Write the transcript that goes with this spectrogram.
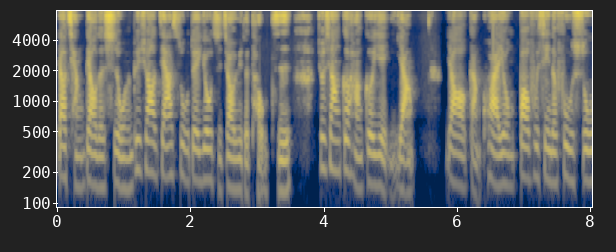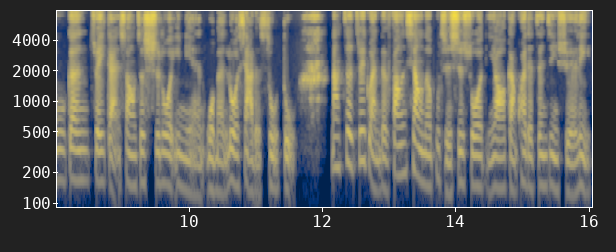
要强调的是，我们必须要加速对优质教育的投资，就像各行各业一样。要赶快用报复性的复苏跟追赶上这失落一年我们落下的速度。那这追赶的方向呢，不只是说你要赶快的增进学历，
